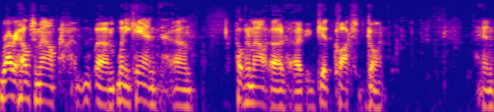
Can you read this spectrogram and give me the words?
Robert helps him out um, when he can, um, helping him out uh, uh, get clocks going. And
